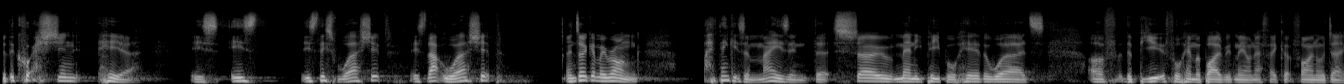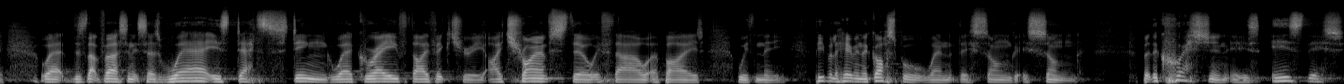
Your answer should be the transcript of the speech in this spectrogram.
But the question here is is, is this worship? Is that worship? And don't get me wrong, I think it's amazing that so many people hear the words of the beautiful hymn Abide With Me on FA Cup final day, where there's that verse and it says, Where is death's sting? Where grave thy victory? I triumph still if thou abide with me. People are hearing the gospel when this song is sung. But the question is is this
